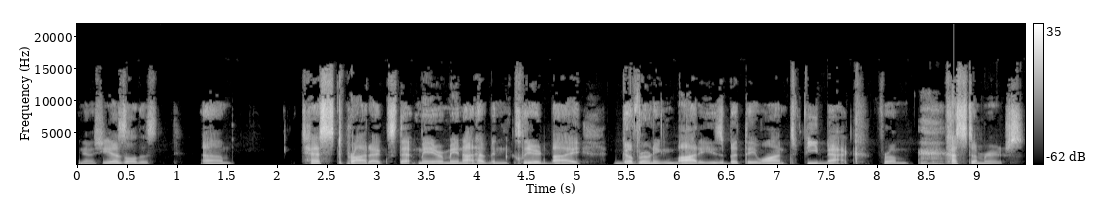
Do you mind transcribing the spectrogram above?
You know, she has all this um test products that may or may not have been cleared by governing bodies, but they want feedback from customers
